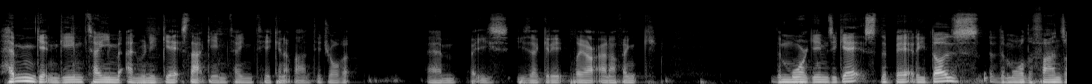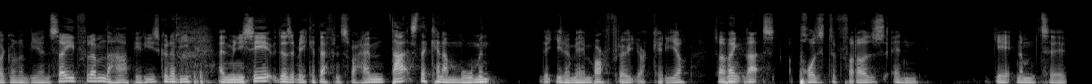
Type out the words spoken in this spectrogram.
him getting game time, and when he gets that game time, taking advantage of it. Um, but he's he's a great player, and I think the more games he gets, the better he does. The more the fans are going to be inside for him, the happier he's going to be. And when you say it does it make a difference for him, that's the kind of moment that you remember throughout your career. So I think that's positive for us in getting them to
